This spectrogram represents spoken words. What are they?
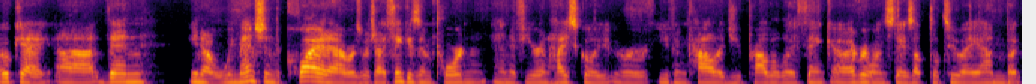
okay uh, then you know, we mentioned the quiet hours, which I think is important. And if you're in high school or even college, you probably think, oh, everyone stays up till 2 a.m. But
